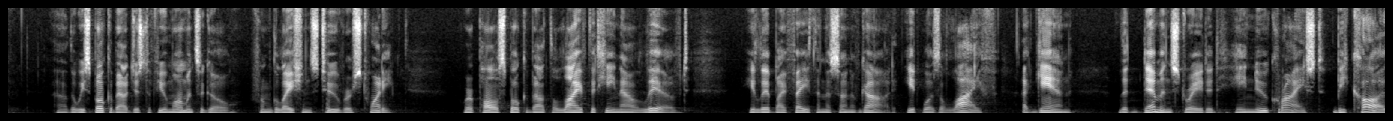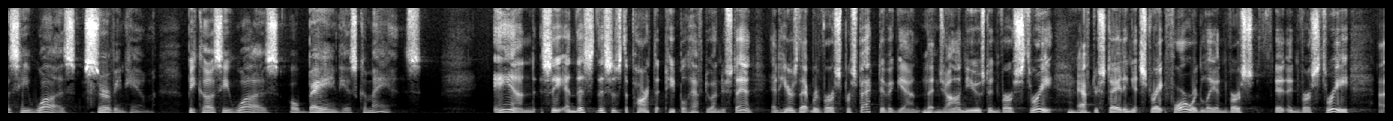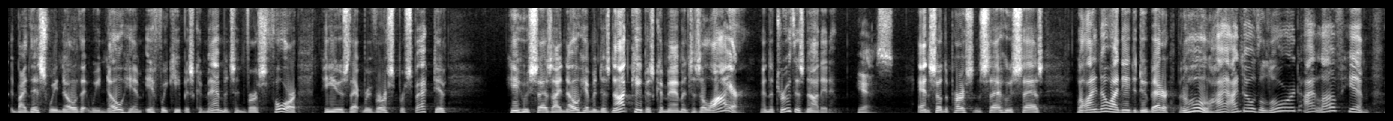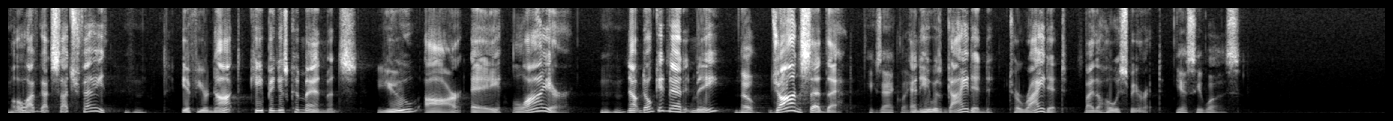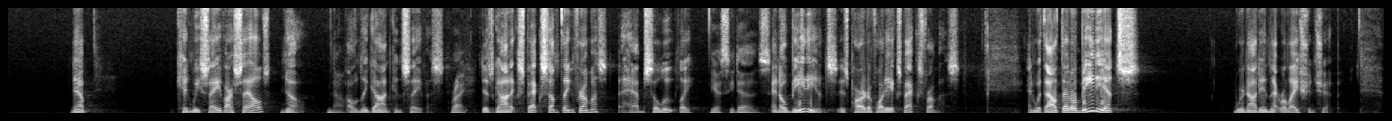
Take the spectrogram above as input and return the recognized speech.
uh, that we spoke about just a few moments ago from Galatians 2, verse 20, where Paul spoke about the life that he now lived. He lived by faith in the Son of God. It was a life, again, that demonstrated he knew Christ because he was serving him, because he was obeying his commands. And see, and this this is the part that people have to understand. And here's that reverse perspective again that mm-hmm. John used in verse 3 mm-hmm. after stating it straightforwardly in verse in verse three. Uh, by this we know that we know him if we keep his commandments. In verse four, he used that reverse perspective. He who says I know him and does not keep his commandments is a liar, and the truth is not in him. Yes. And so the person say, who says well, I know I need to do better, but oh, I, I know the Lord. I love Him. Mm-hmm. Oh, I've got such faith. Mm-hmm. If you're not keeping His commandments, you are a liar. Mm-hmm. Now, don't get mad at me. No. John said that. Exactly. And he was guided to write it by the Holy Spirit. Yes, he was. Now, can we save ourselves? No. No. Only God can save us. Right. Does God expect something from us? Absolutely. Yes, He does. And obedience is part of what He expects from us. And without that obedience, we're not in that relationship.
